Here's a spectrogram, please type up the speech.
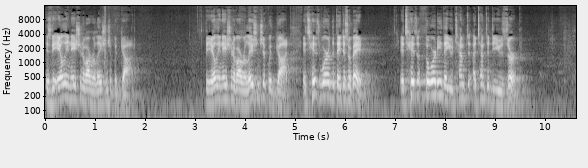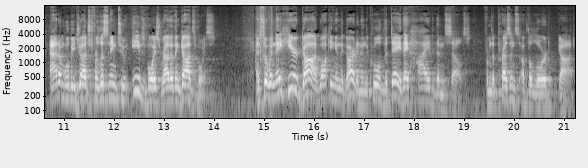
is the alienation of our relationship with God. The alienation of our relationship with God. It's His word that they disobeyed, it's His authority they attempted to usurp. Adam will be judged for listening to Eve's voice rather than God's voice. And so when they hear God walking in the garden in the cool of the day, they hide themselves from the presence of the Lord God.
